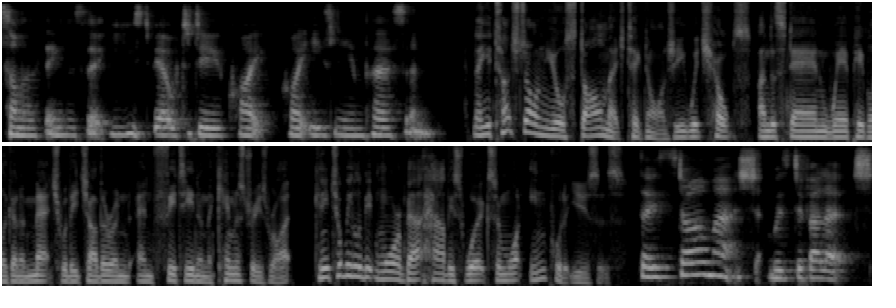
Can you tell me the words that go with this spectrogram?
some of the things that you used to be able to do quite quite easily in person. Now, you touched on your style match technology, which helps understand where people are going to match with each other and, and fit in and the chemistry is right. Can you tell me a little bit more about how this works and what input it uses? So, Style Match was developed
